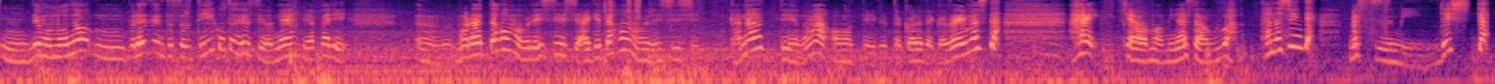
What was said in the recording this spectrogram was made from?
うん、でも物、うん、プレゼントするっていいことですよね。やっぱり、うん、もらった方も嬉しいし、あげた方も嬉しいし、かなっていうのは思っているところでございました。はい。今日も皆さんは楽しんで、ますみんでした。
